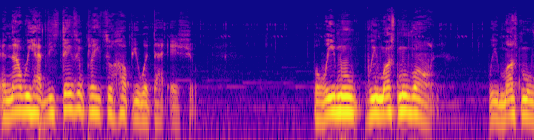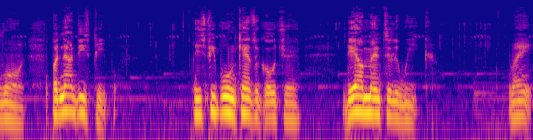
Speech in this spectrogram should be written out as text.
And now we have these things in place to help you with that issue. But we move we must move on. We must move on. But not these people. These people in cancel culture, they are mentally weak. Right?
